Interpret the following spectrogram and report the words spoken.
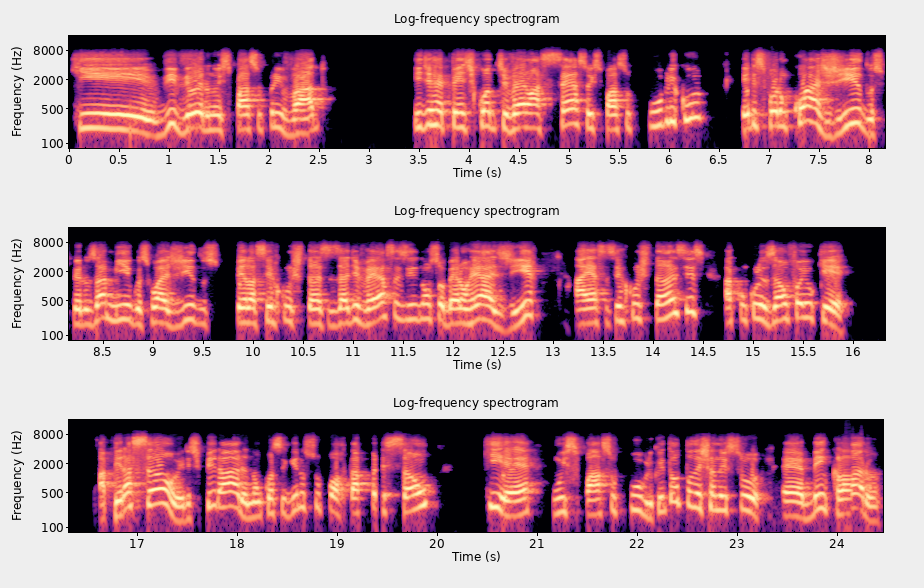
que viveram no espaço privado e, de repente, quando tiveram acesso ao espaço público, eles foram coagidos pelos amigos, coagidos pelas circunstâncias adversas e não souberam reagir a essas circunstâncias. A conclusão foi o quê? A piração, eles piraram, não conseguiram suportar a pressão que é um espaço público. Então, estou deixando isso é, bem claro,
